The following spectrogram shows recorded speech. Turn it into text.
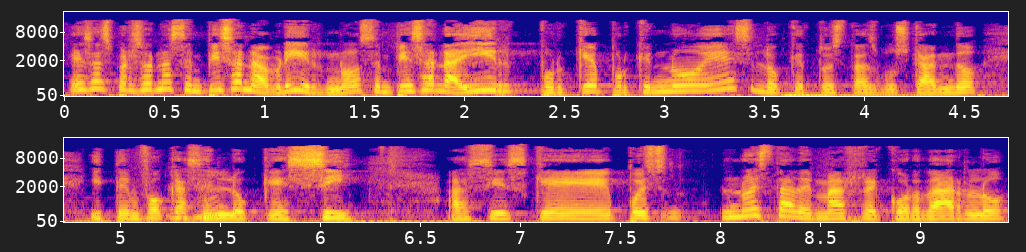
esas personas se empiezan a abrir, ¿no? Se empiezan a ir. ¿Por qué? Porque no es lo que tú estás buscando y te enfocas en lo que sí. Así es que, pues, no está de más recordarlo,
